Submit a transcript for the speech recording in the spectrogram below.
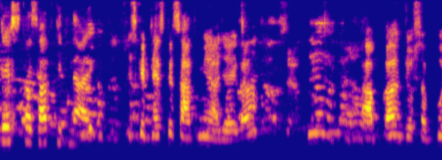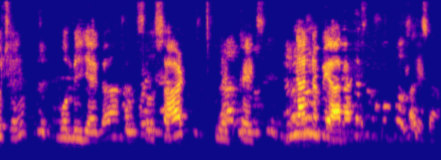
टैक्स का साथ कितने आएगा? इसके टेस्ट के साथ में आ जाएगा। आपका जो सब कुछ है वो मिल जाएगा दो सौ साठ टैक्स निन्यानबे आ रहा है? अच्छा।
